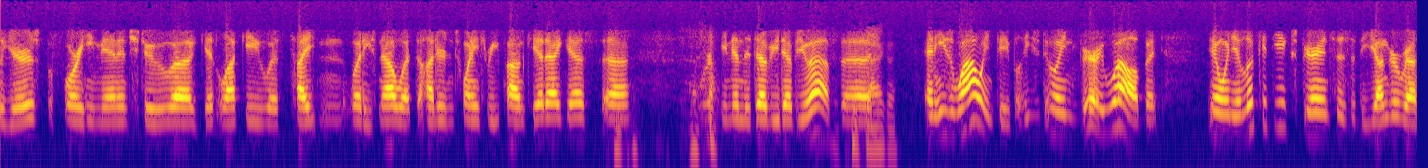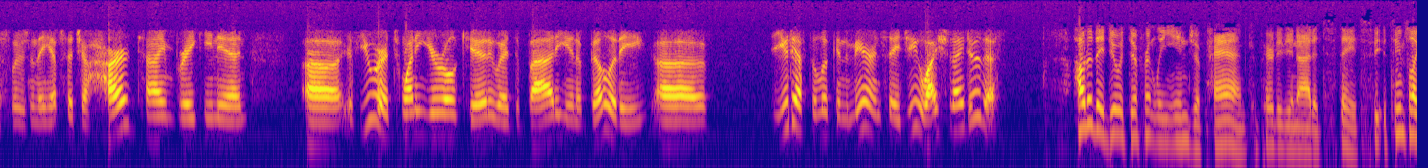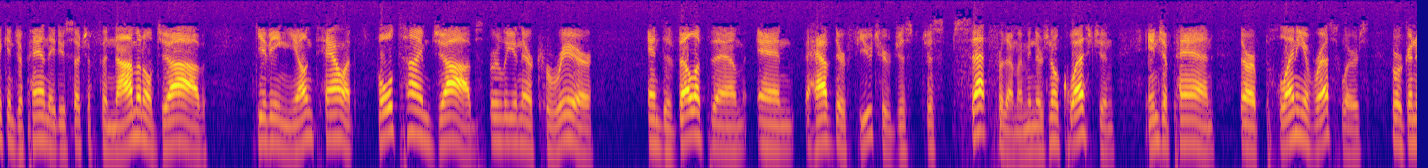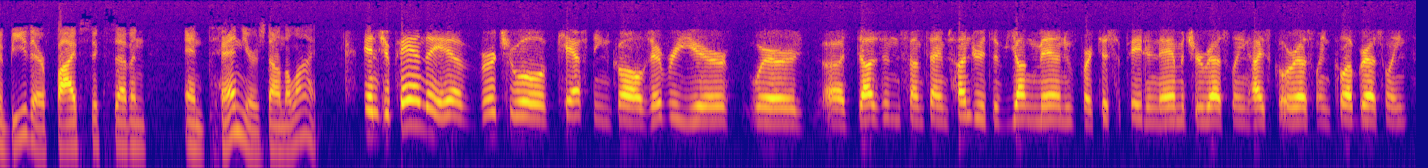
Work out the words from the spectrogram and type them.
several years before he managed to uh, get lucky with Titan. What he's now, what the 123 pound kid, I guess, uh, working in the WWF. Uh, exactly. And he's wowing people. He's doing very well. But you know, when you look at the experiences of the younger wrestlers, and they have such a hard time breaking in. Uh, if you were a 20 year old kid who had the body and ability, uh, you'd have to look in the mirror and say, "Gee, why should I do this?" How do they do it differently in Japan compared to the United States? It seems like in Japan they do such a phenomenal job giving young talent full-time jobs early in their career and develop them and have their future just just set for them. I mean, there's no question in Japan there are plenty of wrestlers who are going to be there five, six, seven, and ten years down the line. In Japan, they have virtual casting calls every year where uh, dozens, sometimes hundreds of young men who participate in amateur wrestling, high school wrestling, club wrestling,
